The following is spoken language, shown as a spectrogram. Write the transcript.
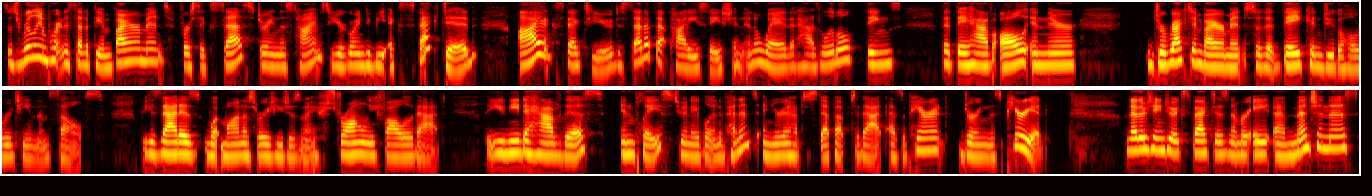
So it's really important to set up the environment for success during this time. So you're going to be expected, I expect you to set up that potty station in a way that has little things that they have all in their direct environment so that they can do the whole routine themselves because that is what Montessori teaches and I strongly follow that that you need to have this in place to enable independence and you're going to have to step up to that as a parent during this period. Another thing to expect is number 8 I've mentioned this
